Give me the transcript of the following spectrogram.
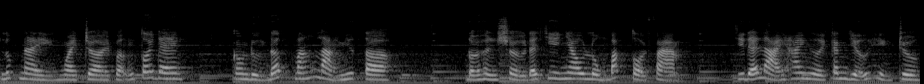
Lúc này, ngoài trời vẫn tối đen, con đường đất vắng lặng như tờ. Đội hình sự đã chia nhau lùng bắt tội phạm, chỉ để lại hai người canh giữ hiện trường.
